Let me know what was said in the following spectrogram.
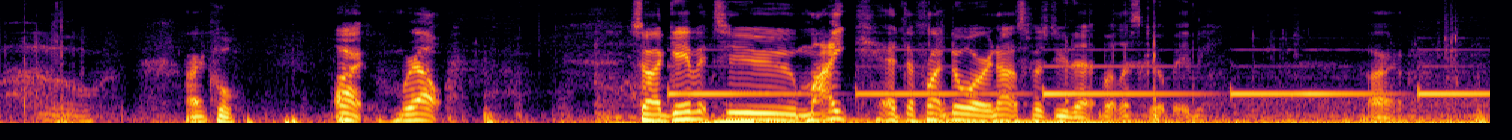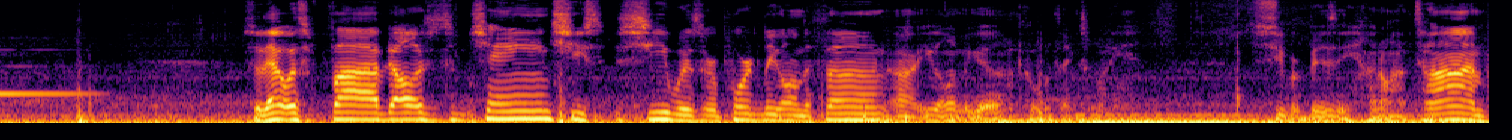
Whoa. All right, cool. All right, we're out. So I gave it to Mike at the front door. Not supposed to do that, but let's go, baby. All right. So that was five dollars and some change. She she was reportedly on the phone. All right, you let me go. Cool, thanks, buddy. Super busy. I don't have time.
